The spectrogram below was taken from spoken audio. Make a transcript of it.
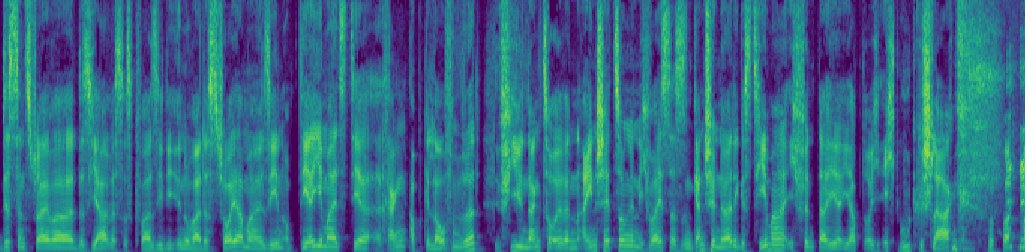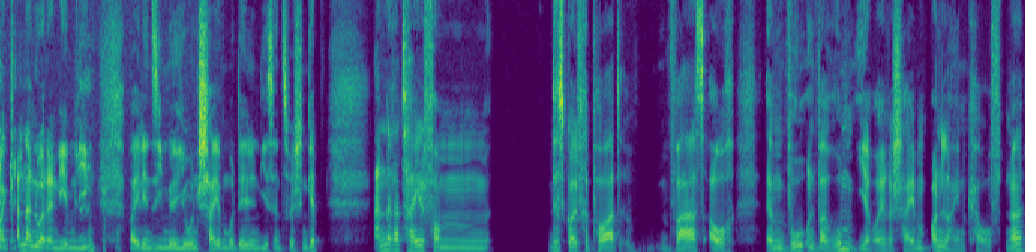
Distance Driver des Jahres ist quasi die Innova Destroyer. Mal sehen, ob der jemals der Rang abgelaufen wird. Vielen Dank zu euren Einschätzungen. Ich weiß, das ist ein ganz schön nerdiges Thema. Ich finde daher, ihr habt euch echt gut geschlagen. Man kann da nur daneben liegen bei den sieben Millionen Scheibenmodellen, die es inzwischen gibt. Anderer Teil vom Disc Golf Report war es auch, ähm, wo und warum ihr eure Scheiben online kauft. Ne?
